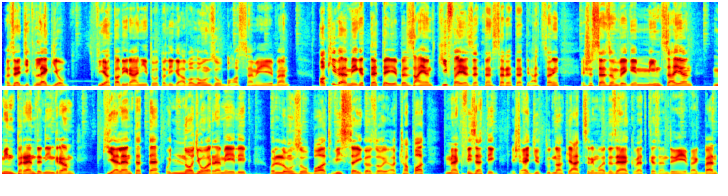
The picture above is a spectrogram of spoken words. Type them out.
az egyik legjobb fiatal irányítót a ligában Lonzo Ball személyében, akivel még a tetejében Zion kifejezetten szeretett játszani, és a szezon végén mind Zion, mind Brandon Ingram kijelentette, hogy nagyon remélik, hogy Lonzo Balt visszaigazolja a csapat, megfizetik, és együtt tudnak játszani majd az elkövetkezendő években.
